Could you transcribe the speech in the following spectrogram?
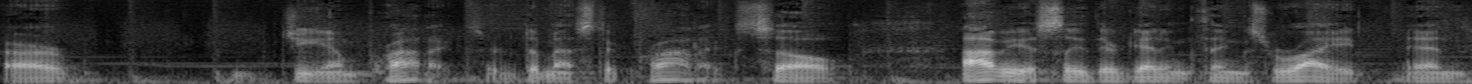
are GM products or domestic products. So obviously they're getting things right. And,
